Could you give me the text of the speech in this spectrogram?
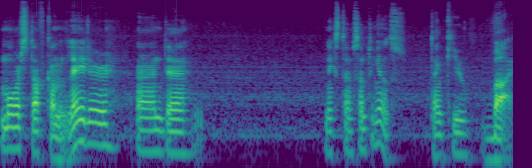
More stuff coming later and uh, next time something else. Thank you, bye.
